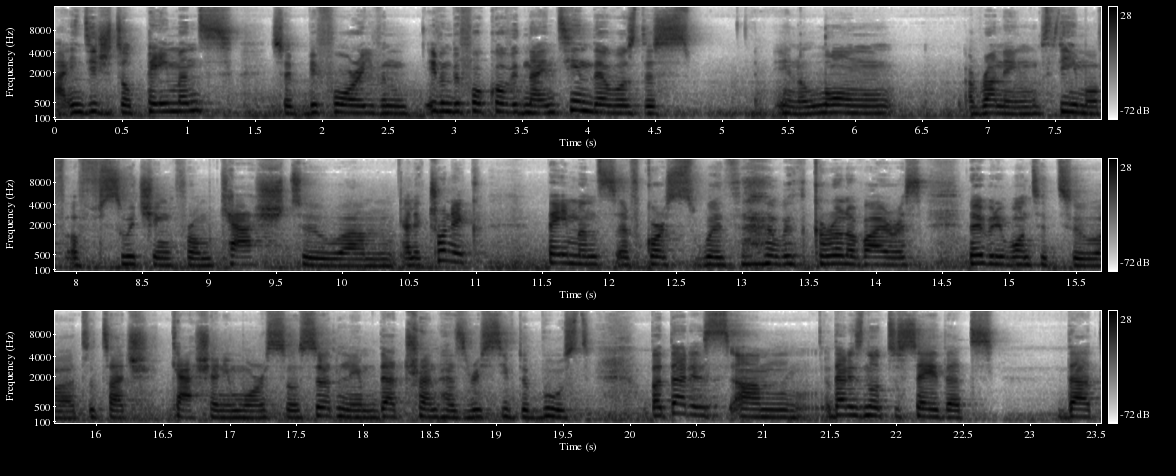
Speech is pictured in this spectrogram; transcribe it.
uh, in digital payments. So before even even before COVID nineteen, there was this you know long running theme of, of switching from cash to um, electronic payments. Of course, with with coronavirus, nobody wanted to uh, to touch cash anymore. So certainly that trend has received a boost. But that is um, that is not to say that that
